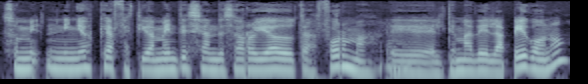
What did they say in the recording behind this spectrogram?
son niños que efectivamente se han desarrollado de otra forma. el tema del apego, ¿no?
